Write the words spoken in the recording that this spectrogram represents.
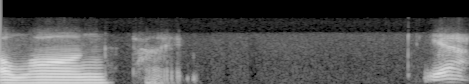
a long time. Yeah.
